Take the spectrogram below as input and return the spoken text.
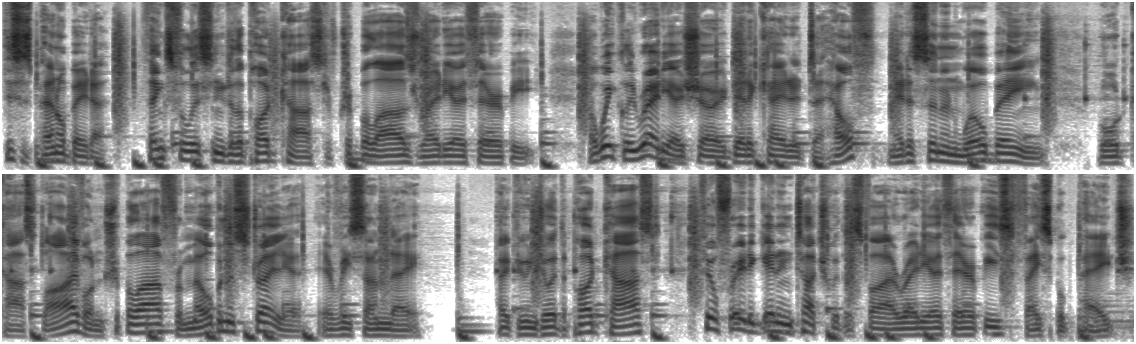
this is Panel Beater. Thanks for listening to the podcast of Triple R's Radiotherapy, a weekly radio show dedicated to health, medicine, and well-being. Broadcast live on Triple R from Melbourne, Australia, every Sunday. Hope you enjoyed the podcast. Feel free to get in touch with us via Radiotherapy's Facebook page.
